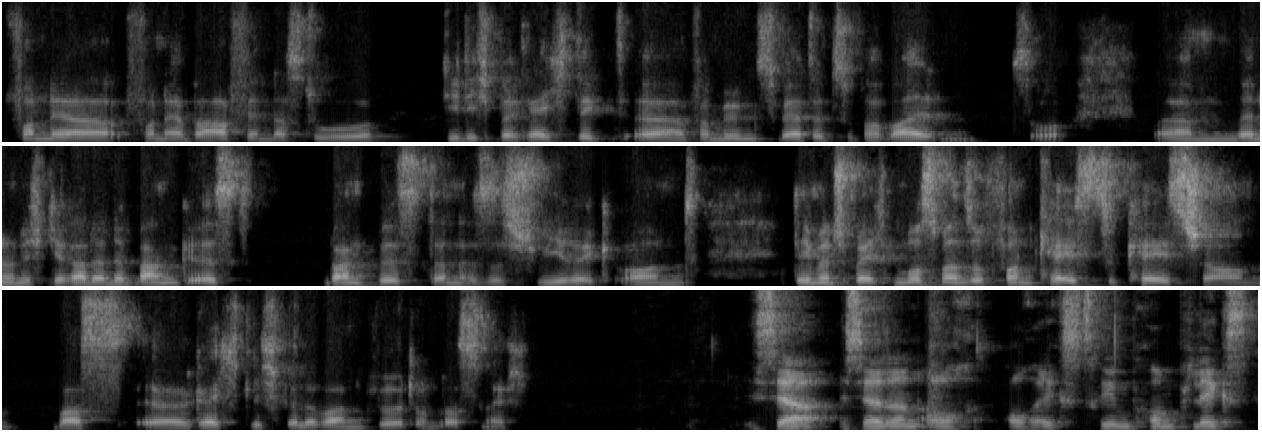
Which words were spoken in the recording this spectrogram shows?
von der, von der BaFin, dass du, die dich berechtigt, äh, Vermögenswerte zu verwalten. So, ähm, wenn du nicht gerade eine Bank ist, Bank bist, dann ist es schwierig. Und Dementsprechend muss man so von Case zu Case schauen, was äh, rechtlich relevant wird und was nicht. Ist ja, ist ja dann auch, auch extrem komplex.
